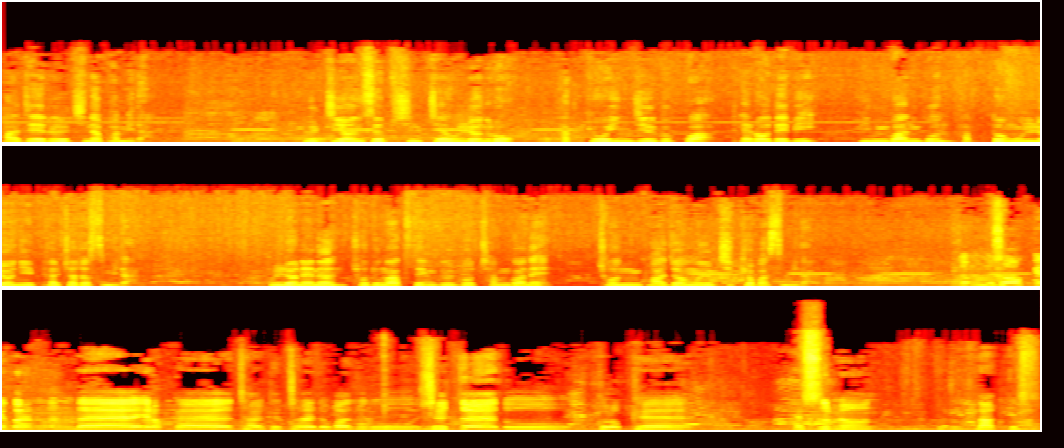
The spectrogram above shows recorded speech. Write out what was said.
화재를 진압합니다. 을지연습 실제훈련으로 학교 인질극과 테러 대비 민관군 합동훈련이 펼쳐졌습니다. 훈련에는 초등학생들도 참관해 전 과정을 지켜봤습니다. 좀 무서웠기도 했는데 이렇게 잘 대처해줘가지고 실제에도 그렇게 했으면 낫겠어.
